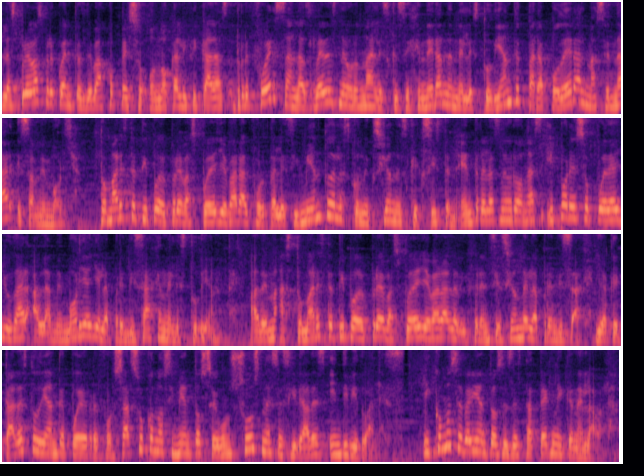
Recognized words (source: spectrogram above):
Las pruebas frecuentes de bajo peso o no calificadas refuerzan las redes neuronales que se generan en el estudiante para poder almacenar esa memoria. Tomar este tipo de pruebas puede llevar al fortalecimiento de las conexiones que existen entre las neuronas y por eso puede ayudar a la memoria y el aprendizaje en el estudiante. Además, tomar este tipo de pruebas puede llevar a la diferenciación del aprendizaje, ya que cada estudiante puede reforzar su conocimiento según sus necesidades individuales. ¿Y cómo se vería entonces esta técnica en el aula?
